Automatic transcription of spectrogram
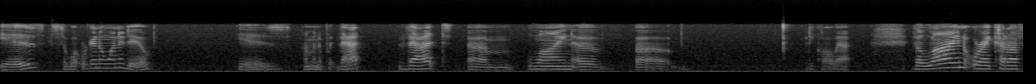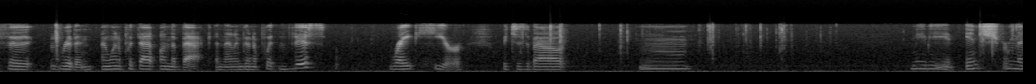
is, so what we're going to want to do is I'm going to put that that um, line of, uh, what do you call that? The line where I cut off the ribbon, I want to put that on the back. And then I'm going to put this right here, which is about, maybe an inch from the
